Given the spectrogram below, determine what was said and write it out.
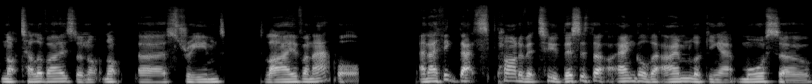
not televised or not not uh, streamed live on Apple. And I think that's part of it too. This is the angle that I'm looking at more so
